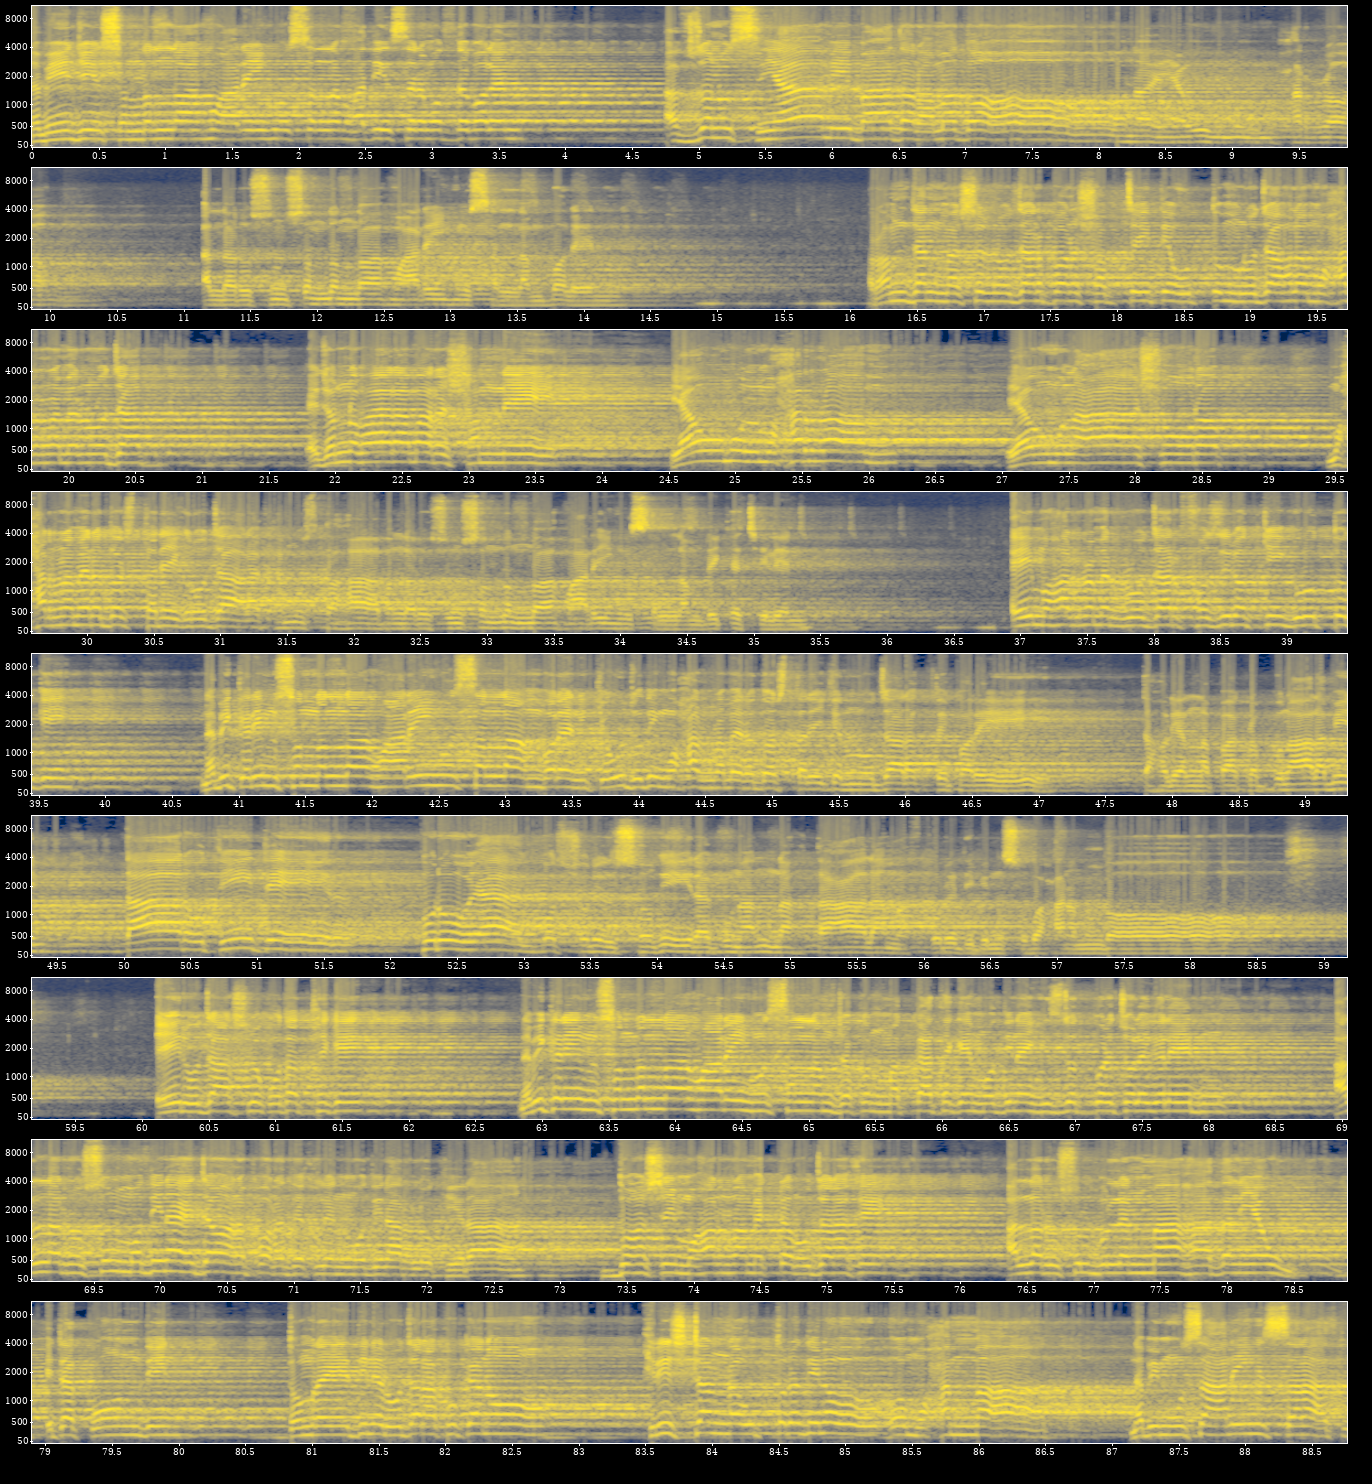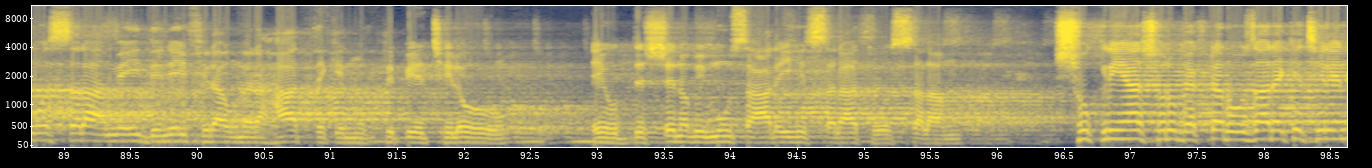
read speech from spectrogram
নবীজি সাল্লাল্লাহু আলাইহি ওয়াসাল্লাম হাদিসের মধ্যে বলেন আফজালুস সিয়ামি বাদা রমাদান ইয়াউমুল মুহাররম। আল্লাহ রাসূল সাল্লাল্লাহু আলাইহি ওয়াসাল্লাম বলেন, রমজান মাসের রোজার পর সবচেয়ে উত্তম রোজা হলো মুহাররমের রোজা। এজন্য ভাইয়ার আমার সামনে, ইয়াউমুল মুহাররম, ইয়াউমুল আশুরা। মুহাররমের 10 তারিখ রোজা রাখা মুস্তাহাব, আল্লাহ রাসূল ওয়াসাল্লাম রেখেছিলেন এই মুহাররমের রোজার ফজিলত কি, গুরুত্ব কি? নবী করিম ওয়াসাল্লাম বলেন, কেউ যদি মুহাররমের 10 তারিখের রোজা রাখতে পারে, তাহলে আল্লাহ পাক রব্বুল আলামিন তার অতীতের পুরো এক বছরের সগীরা গুনাহ আল্লাহ তাআলা মাফ করে দিবেন, সুবহানাল্লাহ। এই রোজা আসলো কোথার থেকে? নবী করিম ওয়াসাল্লাম যখন মক্কা থেকে মদিনায় হিজরত করে চলে গেলেন আল্লাহ রসুল মদিনায় যাওয়ার পর দেখলেন মদিনার লোকেরা দশে মহারম একটা রোজা রাখে। আল্লাহ রসুল বললেন, মা হাদাল ইয়াউম? এটা কোন দিন? তোমরা এদিনে রোজা রাখো কেন? খ্রিস্টানরা উত্তর দিল, ও মুহাম্মদ নবী মুসা আলিসালাম এই দিনেই ফিরাউনের হাত থেকে মুক্তি পেয়েছিল। এই উদ্দেশ্যে নবী মুসা আলিহিসালাম শুক্রিয়া স্বরূপ একটা রোজা রেখেছিলেন।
